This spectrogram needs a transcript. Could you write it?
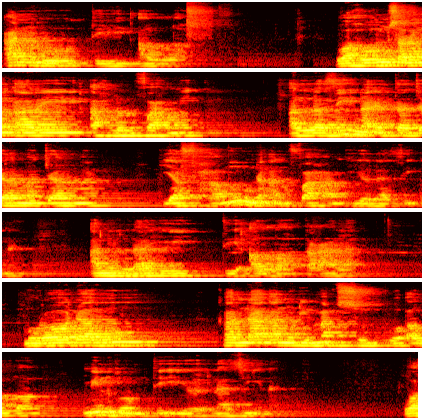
Anhu ti Allah. Wahum sareng ari ahlul fahmi allazina eta jalma-jalma yafhamuna an faham ieu lazina anillahi ti Allah taala. Muradahu karena anu dimaksud ku Allah minhum ti lazina. Wa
